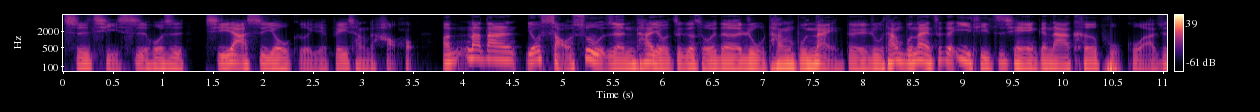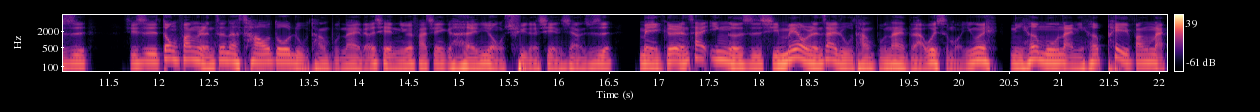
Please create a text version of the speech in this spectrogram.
吃起士或是希腊式优格也非常的好啊。那当然有少数人他有这个所谓的乳糖不耐，对，乳糖不耐这个议题之前也跟大家科普过啊，就是其实东方人真的超多乳糖不耐的，而且你会发现一个很有趣的现象，就是每个人在婴儿时期没有人在乳糖不耐的啊，为什么？因为你喝母奶，你喝配方奶。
